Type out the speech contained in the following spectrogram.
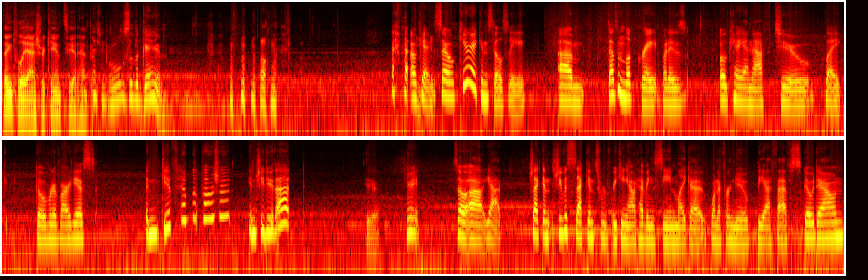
Thankfully, Asher can't see it happen. Rules of the game. okay, so Kira can still see. Um, doesn't look great, but is okay enough to like go over to Vargas and give him the potion. Can she do that? Yeah. Great. So, uh, yeah, second. She was seconds from freaking out, having seen like a one of her new BFFs go down.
